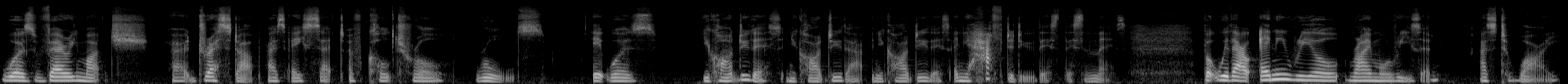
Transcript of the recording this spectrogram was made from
was very much uh, dressed up as a set of cultural rules. It was you can't do this and you can't do that and you can't do this and you have to do this, this and this but without any real rhyme or reason as to why.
